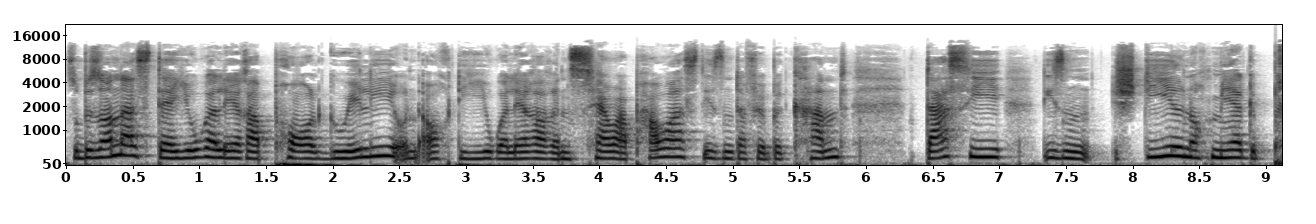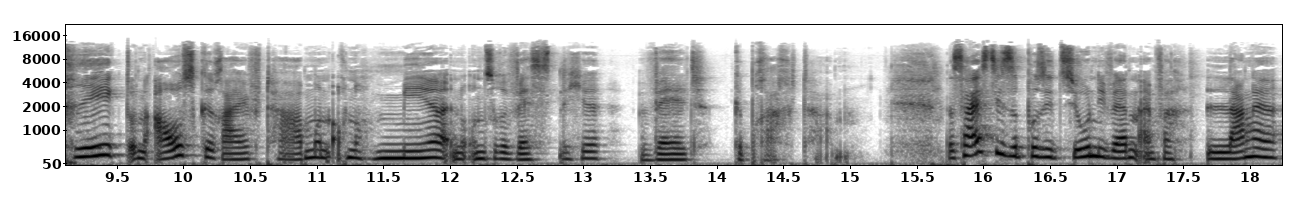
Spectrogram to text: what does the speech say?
So besonders der Yogalehrer Paul Gwilly und auch die Yogalehrerin Sarah Powers, die sind dafür bekannt, dass sie diesen Stil noch mehr geprägt und ausgereift haben und auch noch mehr in unsere westliche Welt gebracht haben. Das heißt, diese Positionen, die werden einfach lange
